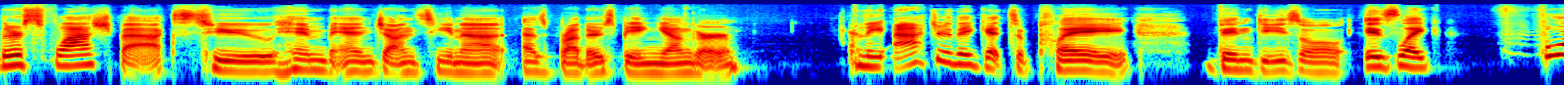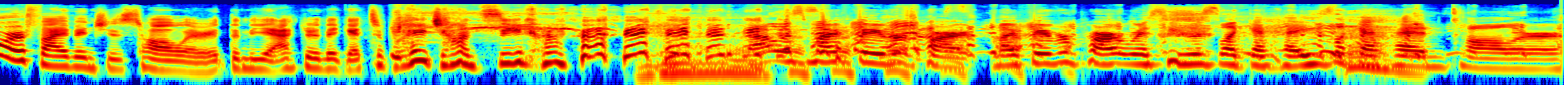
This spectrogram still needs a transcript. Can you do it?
there's flashbacks to him and John Cena as brothers being younger. And the actor they get to play Vin Diesel is like four or five inches taller than the actor they get to play John Cena. That was my favorite part. My favorite part was he was like a he's like a head taller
